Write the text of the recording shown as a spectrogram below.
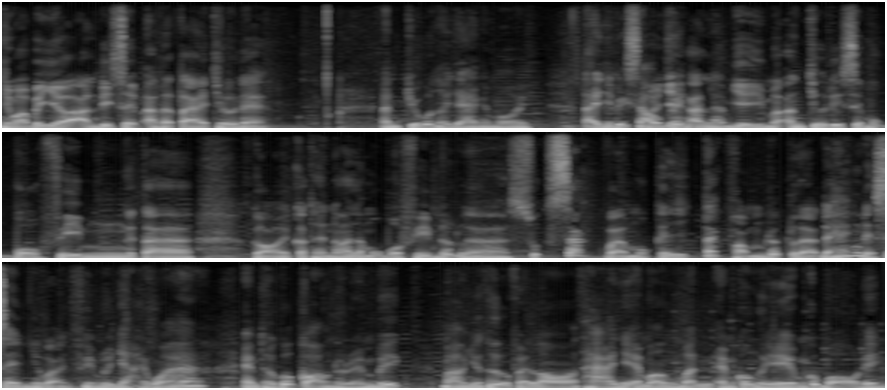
Nhưng mà bây giờ anh đi xem avatar chưa nè Anh chưa có thời gian em ơi. Tại vì biết sao thời gian phim anh làm gì mà anh chưa đi xem một bộ phim người ta gọi có thể nói là một bộ phim rất là xuất sắc và một cái tác phẩm rất là đáng để xem như vậy. Phim nó dài quá. Em thử có con rồi em biết bao nhiêu thứ phải lo thà như em ở một mình em có người yêu em có bồ đi. Ừ.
